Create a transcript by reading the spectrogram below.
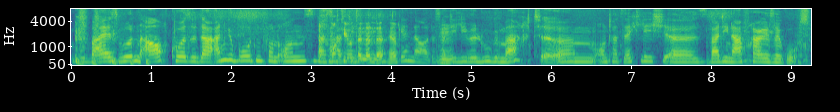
Wobei es wurden auch Kurse da angeboten von uns. Ach, macht ihr untereinander? Ja? Mhm. Genau, das hat die liebe Lu gemacht ähm, und tatsächlich äh, war die Nachfrage sehr groß.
